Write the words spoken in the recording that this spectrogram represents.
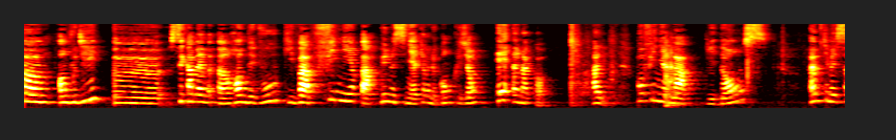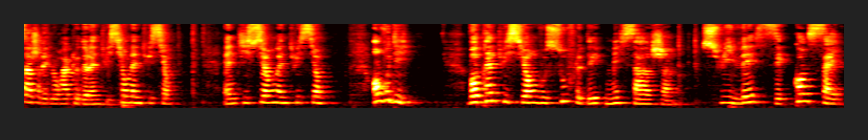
euh, on vous dit c'est quand même un rendez-vous qui va finir par une signature une conclusion et un accord allez pour finir la guidance un petit message avec l'oracle de l'intuition l'intuition Intuition, intuition. On vous dit, votre intuition vous souffle des messages. Suivez ses conseils.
